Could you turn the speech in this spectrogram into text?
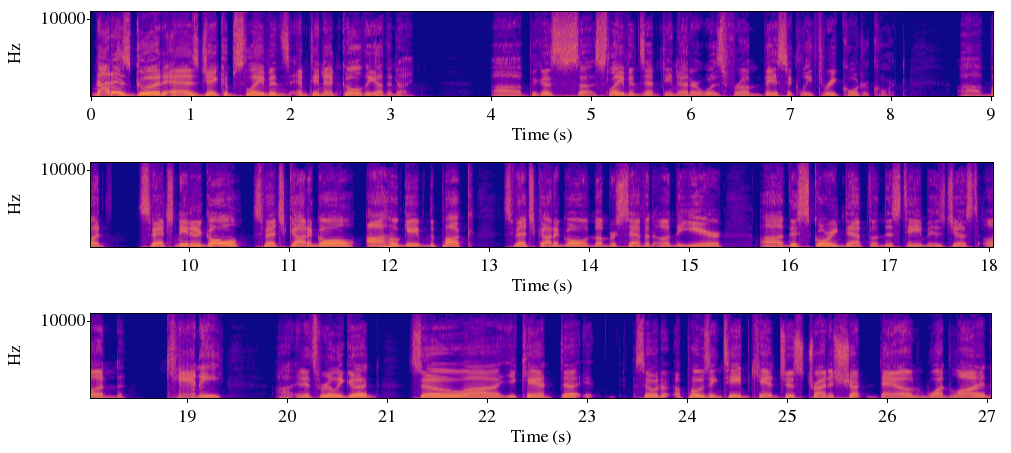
Not as good as Jaccob Slavin's empty net goal the other night uh, because uh, Slavin's empty netter was from basically three quarter court. Uh, but Svech needed a goal. Svech got a goal. Aho gave him the puck. Svech got a goal, number seven on the year. Uh, the scoring depth on this team is just uncanny, uh, and it's really good. So uh, you can't. It, so an opposing team can't just try to shut down one line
